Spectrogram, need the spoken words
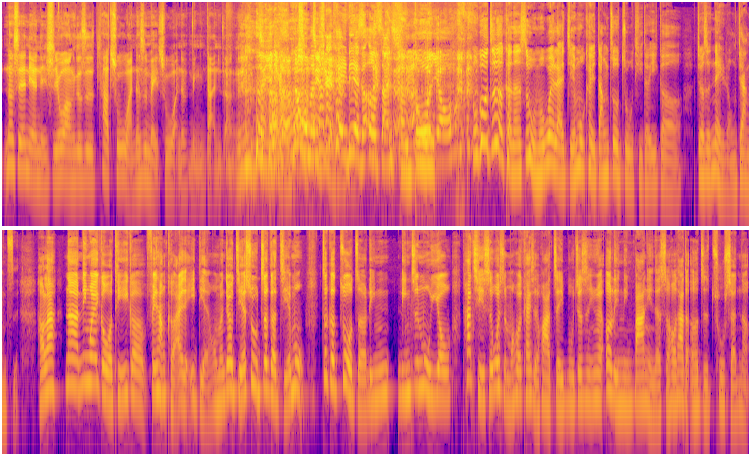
那些年，你希望就是他出完，但是没出完的名单这样。那我们大概可以列个二三十 多哟。不过这个可能是我们未来节目可以当做主题的一个就是内容这样子。好啦，那另外一个我提一个非常可爱的一点，我们就结束这个节目。这个作者林林之木优，他其实为什么会开始画这一部，就是因为二零零八年的时候他的儿子出生了，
